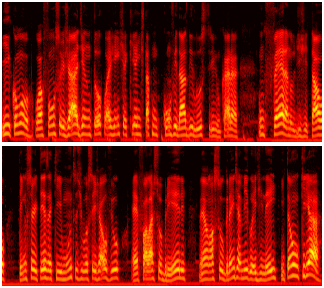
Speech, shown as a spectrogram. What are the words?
E como o Afonso já adiantou com a gente aqui, a gente está com um convidado ilustre, um cara, um fera no digital. Tenho certeza que muitos de vocês já ouviu é, falar sobre ele, né? O nosso grande amigo Ednei. Então eu queria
